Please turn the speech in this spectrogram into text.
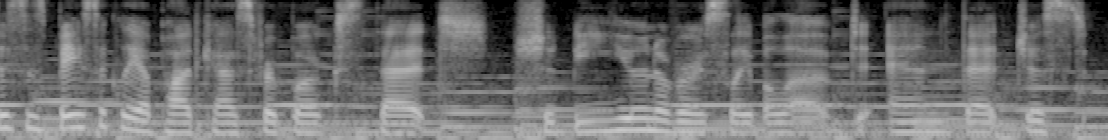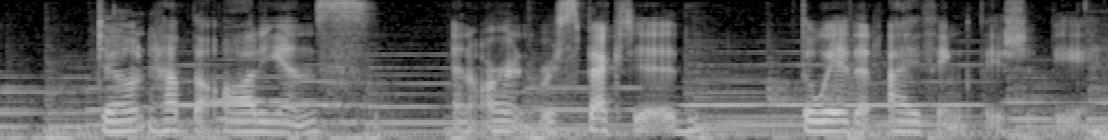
This is basically a podcast for books that should be universally beloved and that just don't have the audience and aren't respected the way that I think they should be.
